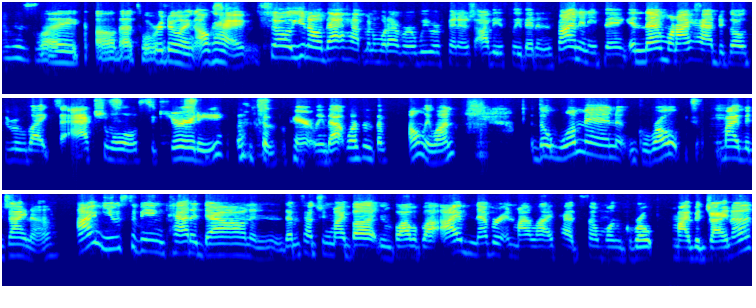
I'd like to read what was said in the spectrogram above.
I was like, oh, that's what we're doing. Okay. So, you know, that happened, whatever. We were finished. Obviously, they didn't find anything. And then when I had to go through like the actual security, because apparently that wasn't the only one, the woman groped my vagina. I'm used to being patted down and them touching my butt and blah, blah, blah. I've never in my life had someone grope my vagina.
